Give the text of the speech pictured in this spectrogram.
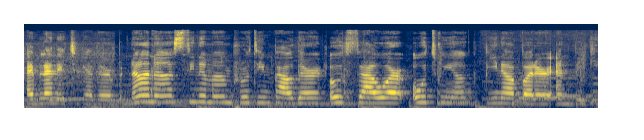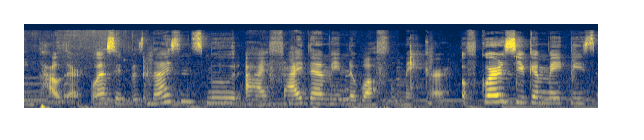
I blended together banana, cinnamon, protein powder, oat flour, oat milk, peanut butter, and baking powder. Once it was nice and smooth, I fried them in the waffle maker. Of course, you can make these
